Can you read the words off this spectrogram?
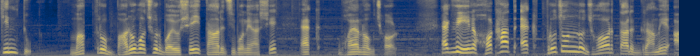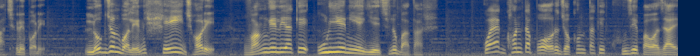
কিন্তু মাত্র বারো বছর বয়সেই তার জীবনে আসে এক ভয়ানক ঝড়। একদিন হঠাৎ এক প্রচণ্ড ঝড় তার গ্রামে আছড়ে পড়ে। লোকজন বলেন সেই ঝড়ে ভাঙ্গেলিয়াকে উড়িয়ে নিয়ে গিয়েছিল বাতাস। কয়েক ঘণ্টা পর যখন তাকে খুঁজে পাওয়া যায়,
